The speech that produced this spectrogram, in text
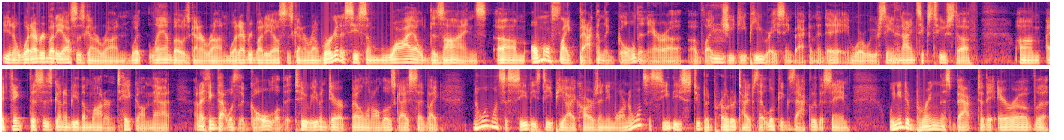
you know what everybody else is going to run, what Lambo is going to run, what everybody else is going to run. We're going to see some wild designs, um, almost like back in the golden era of like GTP racing back in the day, where we were seeing 962 stuff. Um, I think this is going to be the modern take on that, and I think that was the goal of it too. Even Derek Bell and all those guys said like, no one wants to see these DPI cars anymore. No one wants to see these stupid prototypes that look exactly the same. We need to bring this back to the era of the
